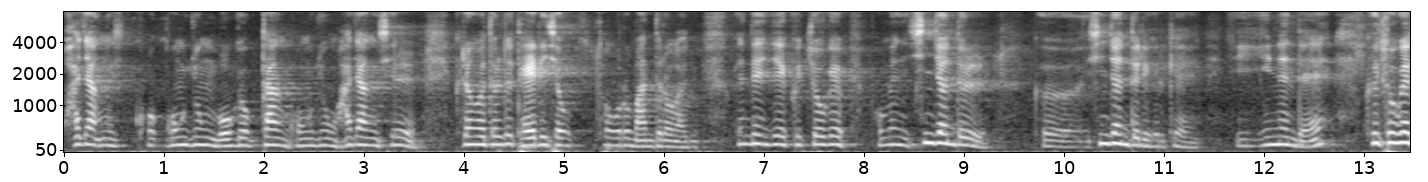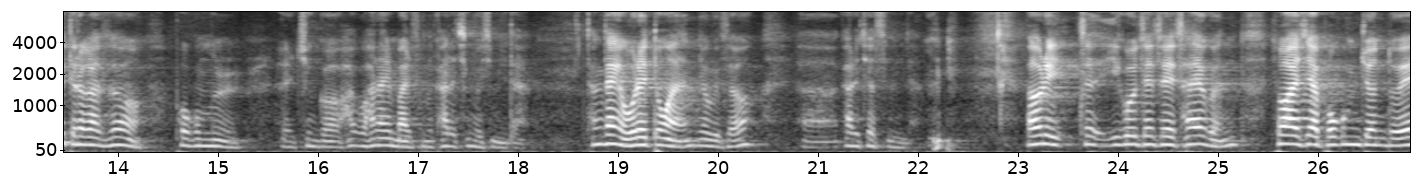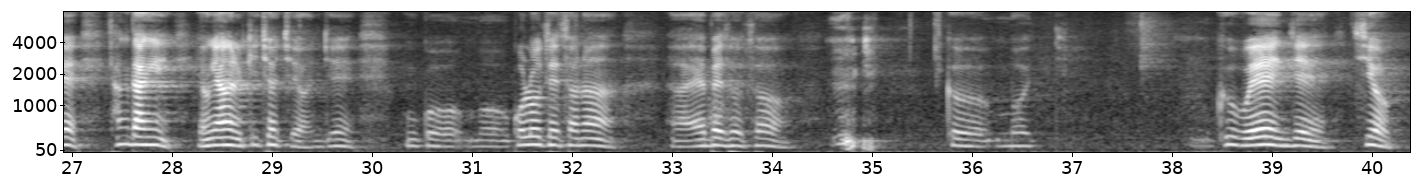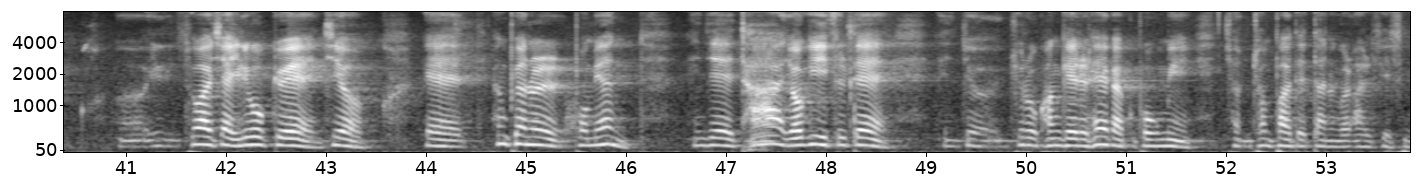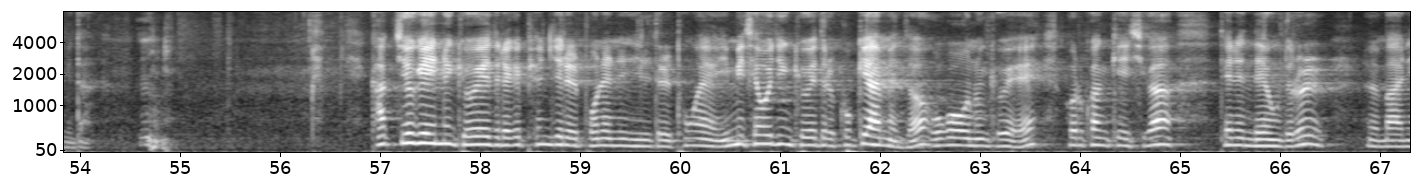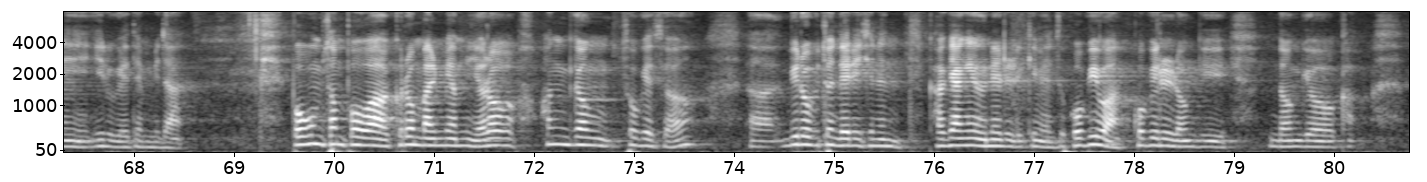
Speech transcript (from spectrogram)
화장 공중 목욕탕 공중 화장실 그런 것들도 대리석으로 만들어 가지고. 근데 이제 그쪽에 보면 신전들 그 신전들이 그렇게 있는데 그 속에 들어가서 복음을 증거하고 하나님 말씀을 가르친 것입니다. 상당히 오랫동안 여기서 어, 가르쳤습니다. 바울이 이곳에서의 사역은 소아시아 복음 전도에 상당히 영향을 끼쳤죠. 이제 뭐 골로새서나 아, 에베소서 그 뭐 그 외에 이제 지역 어, 소아시아 일곱 교회 지역의 형편을 보면 이제 다 여기 있을 때 주로 관계를 해갖고 복음이 전 파됐다는 걸 알 수 있습니다. 각 지역에 있는 교회들에게 편지를 보내는 일들을 통하여 이미 세워진 교회들을 굳게 하면서 오고 오는 교회에 거룩한 계시가 되는 내용들을 많이 이루게 됩니다. 복음 선포와 그런 말미암는 여러 환경 속에서 위로부터 내리시는 각양의 은혜를 느끼면서 고비와 고비를 넘기 넘겨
